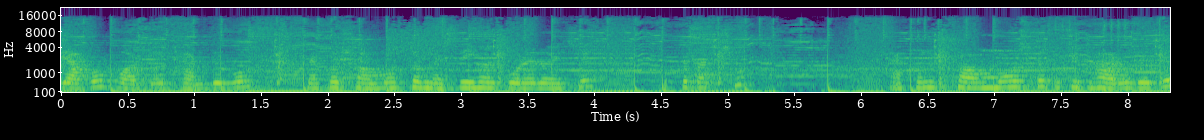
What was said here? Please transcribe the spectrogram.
যাব, ঘর দোর ঝাড় দেবো। দেখো সমস্ত মেসি হয়ে পড়ে রয়েছে। দেখতে পাচ্ছ? এখন সমস্ত কিছু ঝাড়ু দেবো।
